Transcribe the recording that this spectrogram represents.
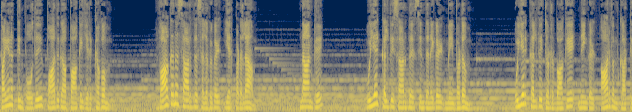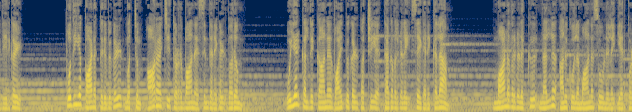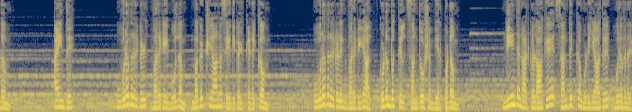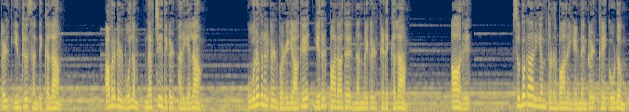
பயணத்தின் போது பாதுகாப்பாக இருக்கவும். வாகன சார்ந்த செலவுகள் ஏற்படலாம். நான்கு உயர்கல்வி சார்ந்த சிந்தனைகள் மேம்படும். உயர்கல்வி தொடர்பாக நீங்கள் ஆர்வம் காட்டுவீர்கள். புதிய பாடப்பிரிவுகள் மற்றும் ஆராய்ச்சி தொடர்பான சிந்தனைகள் வரும். உயர்கல்விக்கான வாய்ப்புகள் பற்றிய தகவல்களை சேகரிக்கலாம். மாணவர்களுக்கு நல்ல அனுகூலமான சூழ்நிலை ஏற்படும். ஐந்து உறவினர்கள் வருகை மூலம் மகிழ்ச்சியான செய்திகள் கிடைக்கும். உறவினர்களின் வருகையால் குடும்பத்தில் சந்தோஷம் ஏற்படும். நீண்ட நாட்களாக சந்திக்க முடியாத உறவினர்கள் இன்று சந்திக்கலாம். அவர்கள் மூலம் நற்செய்திகள் அறியலாம். உறவினர்கள் வழியாக எதிர்பாராத நன்மைகள் கிடைக்கலாம். ஆறு சுபகாரியம் தொடர்பான எண்ணங்கள் கைகூடும்.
